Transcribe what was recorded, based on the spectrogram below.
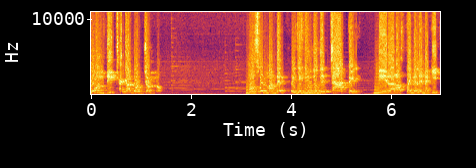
মন্দির ঠেকানোর জন্য। মুসলমানদের এই যে হিন্দুদের চাতে মেয়েরা রাস্তায় গেলে নাকি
